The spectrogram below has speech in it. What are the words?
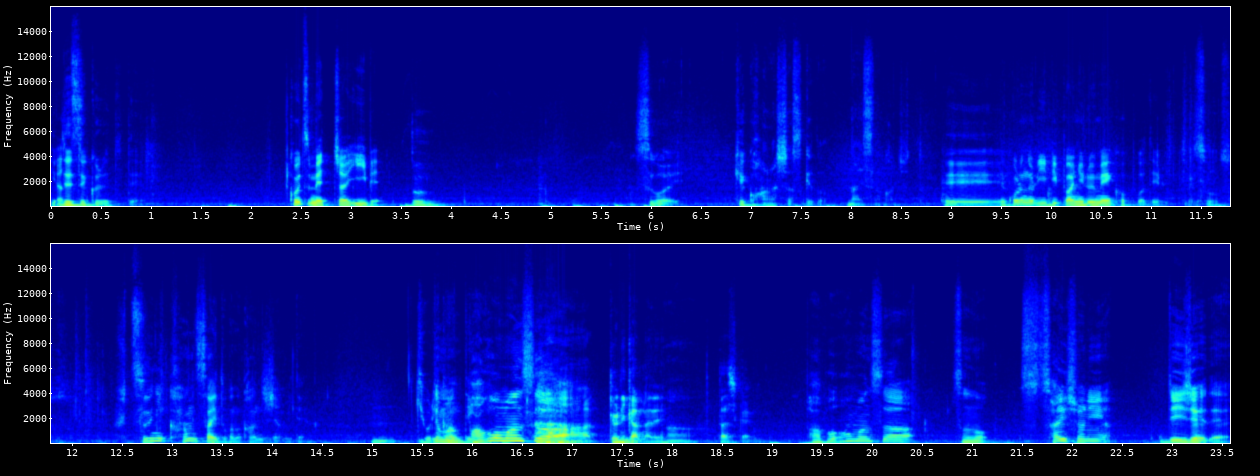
やつ。出てくれてて。こいつめっちゃいいべ。すごい結構話したっすけどナイスな感じだった。へでこれのリリパにルメイクアップが出るっていう。そうそうそう普通に関西とかの感じじゃんみたいな。うん、距でも離感的に。パフォーマンスは 距離感がね。あ確かに。パフォーマンスはその最初に DJ で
